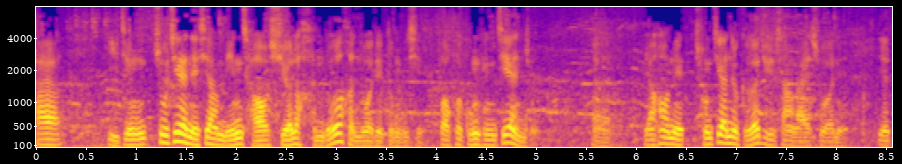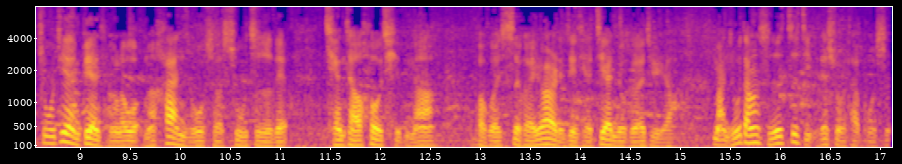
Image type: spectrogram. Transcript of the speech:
他已经逐渐的向明朝学了很多很多的东西，包括宫廷建筑，呃，然后呢，从建筑格局上来说呢。也逐渐变成了我们汉族所熟知的前朝后寝呐，包括四合院的这些建筑格局啊。满族当时自己的时候，它不是。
